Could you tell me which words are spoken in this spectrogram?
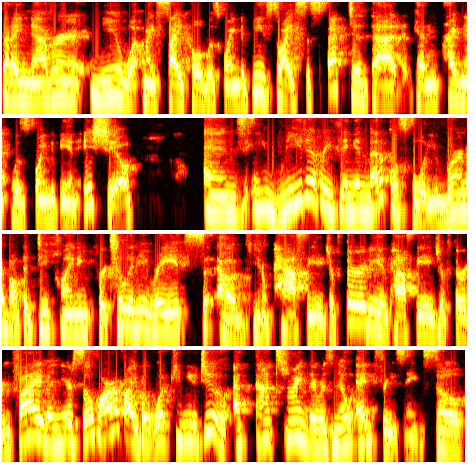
that I never knew what my cycle was going to be. So I suspected that getting pregnant was going to be an issue. And you read everything in medical school. You learn about the declining fertility rates of, you know, past the age of 30 and past the age of 35. And you're so horrified, but what can you do? At that time, there was no egg freezing. So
